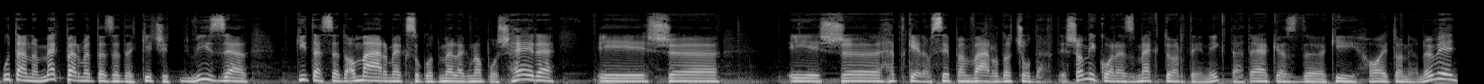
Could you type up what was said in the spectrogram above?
utána megpermetezed egy kicsit vízzel, kiteszed a már megszokott meleg napos helyre, és és hát kérem szépen várod a csodát. És amikor ez megtörténik, tehát elkezd kihajtani a növény,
